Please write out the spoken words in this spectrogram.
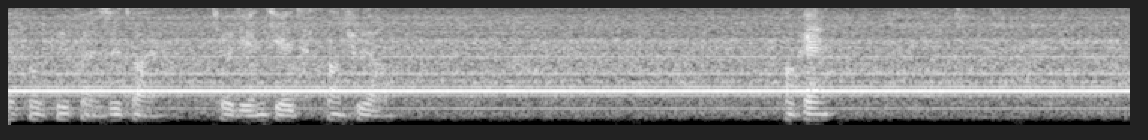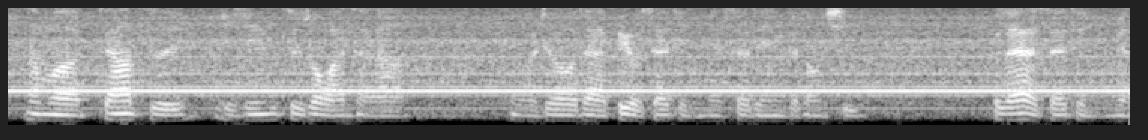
，FB 粉丝团就连接上去了。OK，那么这样子已经制作完成了，我就在 Build Setting 里面设定一个东西，Player Setting 里面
